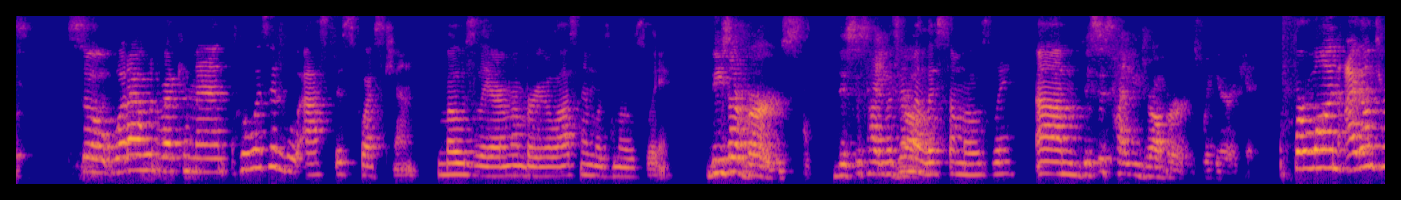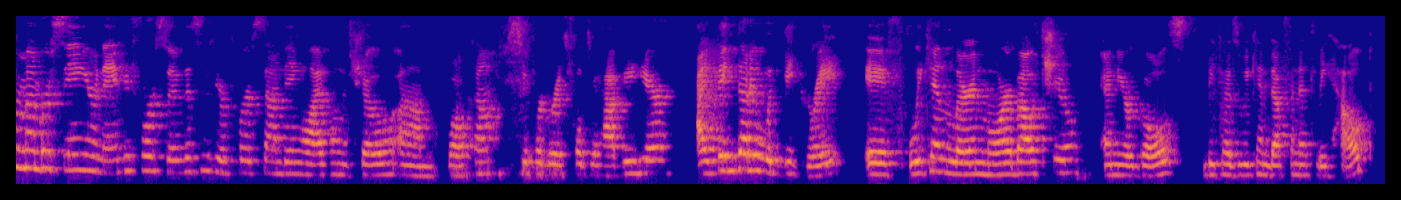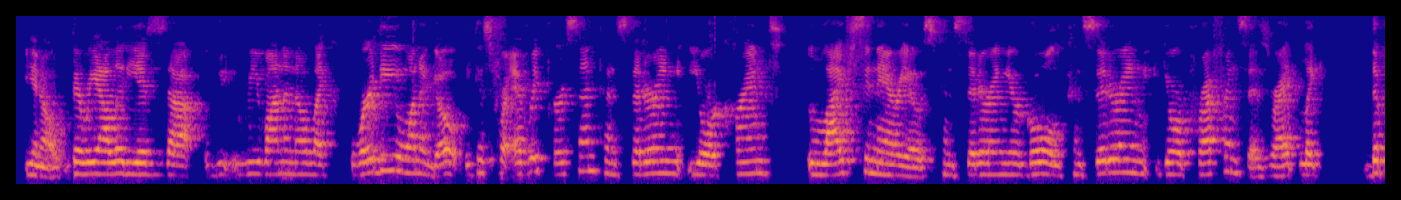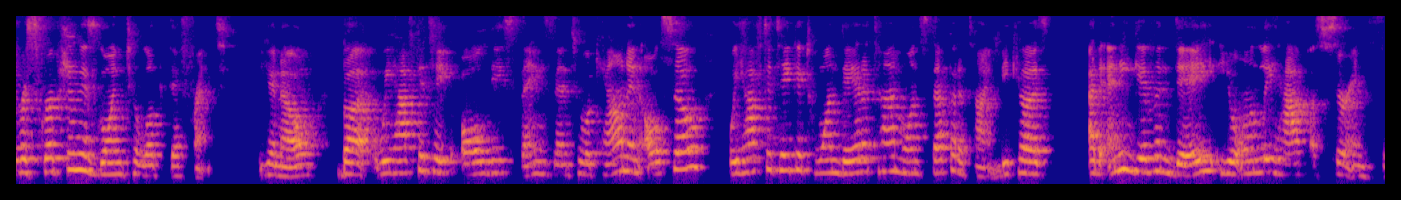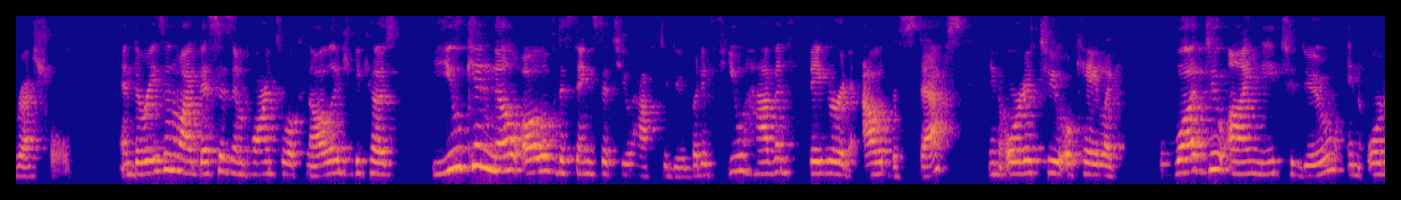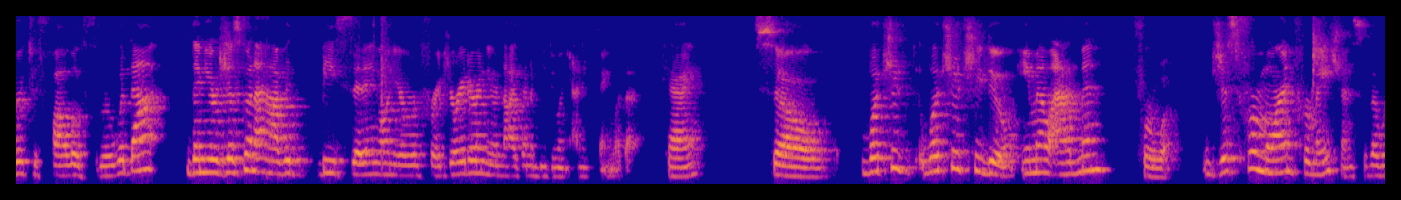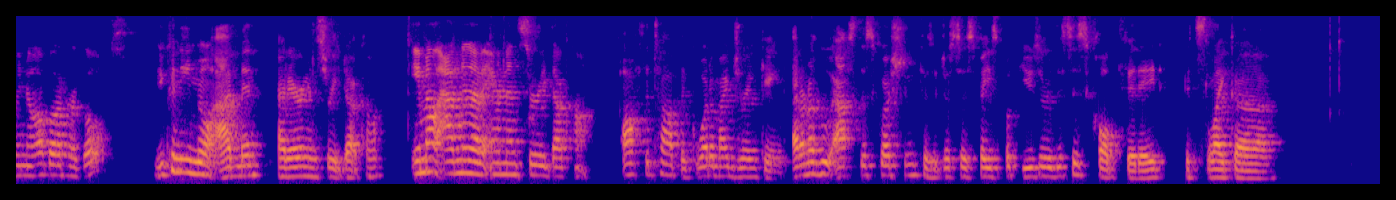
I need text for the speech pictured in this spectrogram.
So what I would recommend, who was it who asked this question? Mosley. I remember your last name was Mosley. These are birds. This is how you was draw. it Melissa Mosley? Um, this is how you draw birds when you're a kid for one, I don't remember seeing your name before. So if this is your first time being live on the show, um, welcome. Super grateful to have you here. I think that it would be great if we can learn more about you and your goals because we can definitely help. You know, the reality is that we, we want to know like where do you want to go? Because for every person, considering your current life scenarios, considering your goal, considering your preferences, right? Like the prescription is going to look different you know? But we have to take all these things into account and also we have to take it one day at a time one step at a time because at any given day you only have a certain threshold. And the reason why this is important to acknowledge because you can know all of the things that you have to do but if you haven't figured out the steps in order to okay like what do i need to do in order to follow through with that then you're just going to have it be sitting on your refrigerator and you're not going to be doing anything with it okay? So what should what should she do? Email admin? For what? Just for more information so that we know about her goals. You can email admin at erinandsarit.com email admin at erinandsarit.com off the topic what am i drinking? I don't know who asked this question because it just says facebook user. This is called FitAid. It's like a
